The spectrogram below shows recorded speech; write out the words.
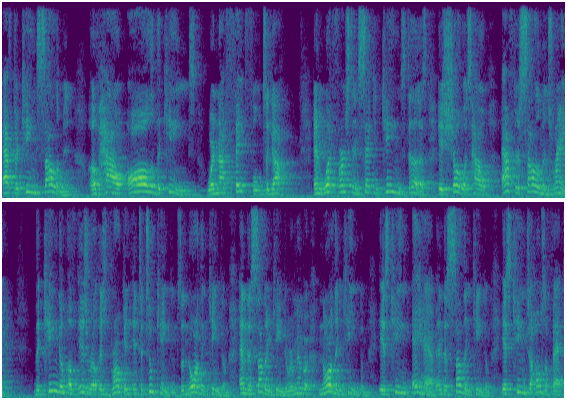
after King Solomon of how all of the kings were not faithful to God. And what First and Second Kings does is show us how after Solomon's reign, the kingdom of Israel is broken into two kingdoms, the northern kingdom and the southern kingdom. Remember, northern kingdom is King Ahab and the southern kingdom is King Jehoshaphat,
